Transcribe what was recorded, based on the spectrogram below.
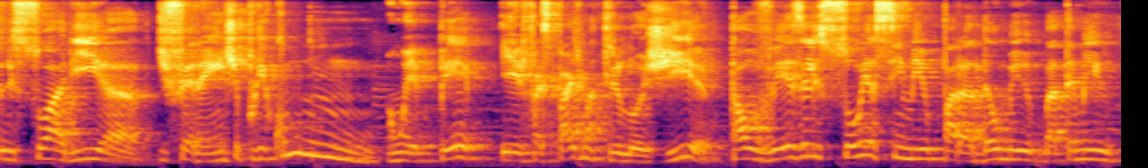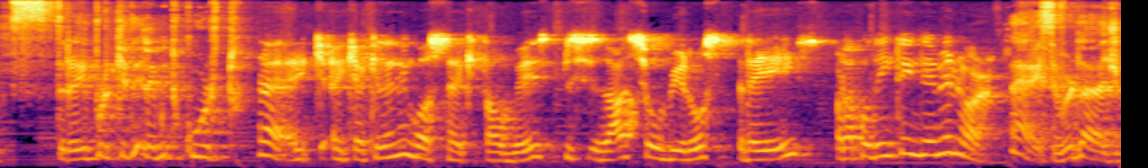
ele soaria diferente, porque como um, um EP e ele faz parte de uma trilogia, talvez ele soe assim meio paradão, meio até meio estranho, porque ele é muito curto. É, é que, é que aquele negócio, né, que talvez precisasse ouvir os três para poder entender melhor. É, isso é verdade.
